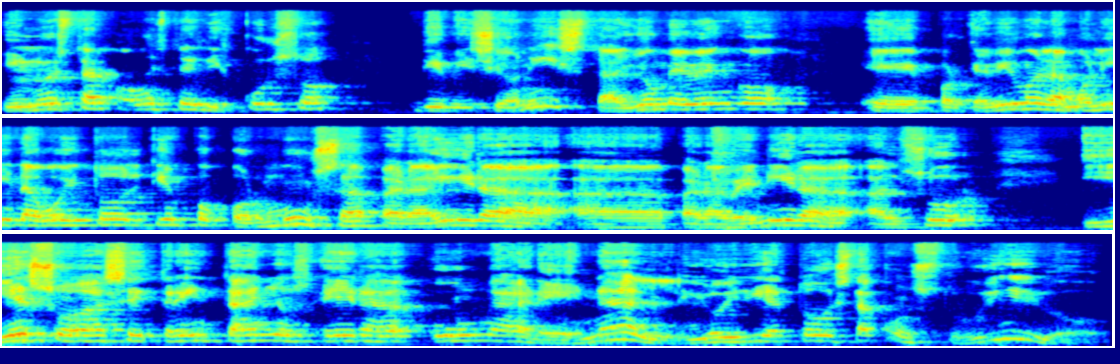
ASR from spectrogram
y no estar con este discurso divisionista. Yo me vengo eh, porque vivo en La Molina, voy todo el tiempo por Musa para ir a, para venir al sur, y eso hace 30 años era un arenal, y hoy día todo está construido,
